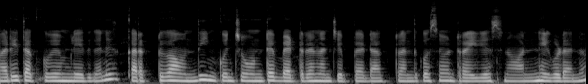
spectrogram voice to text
మరీ తక్కువ ఏం లేదు కానీ కరెక్ట్గా ఉంది ఇంకొంచెం ఉంటే బెటర్ అని చెప్పారు డాక్టర్. అందుకోసం ట్రై చేస్తున్నాం అన్నీ కూడాను.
